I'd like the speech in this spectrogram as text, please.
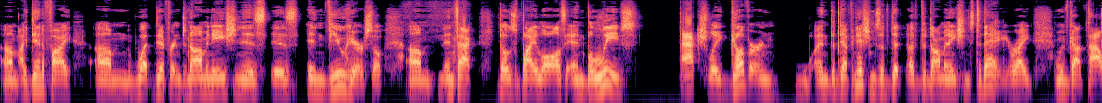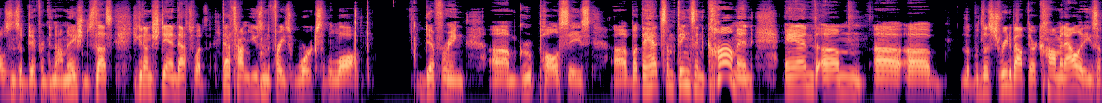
um, identify um, what different denomination is is in view here. So, um, in fact, those bylaws and beliefs actually govern and the definitions of, de- of the denominations today, right? And we've got thousands of different denominations. Thus, you can understand that's what that's how I'm using the phrase "works of the law." differing um, group policies, uh, but they had some things in common, and um, uh, uh, let's read about their commonalities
